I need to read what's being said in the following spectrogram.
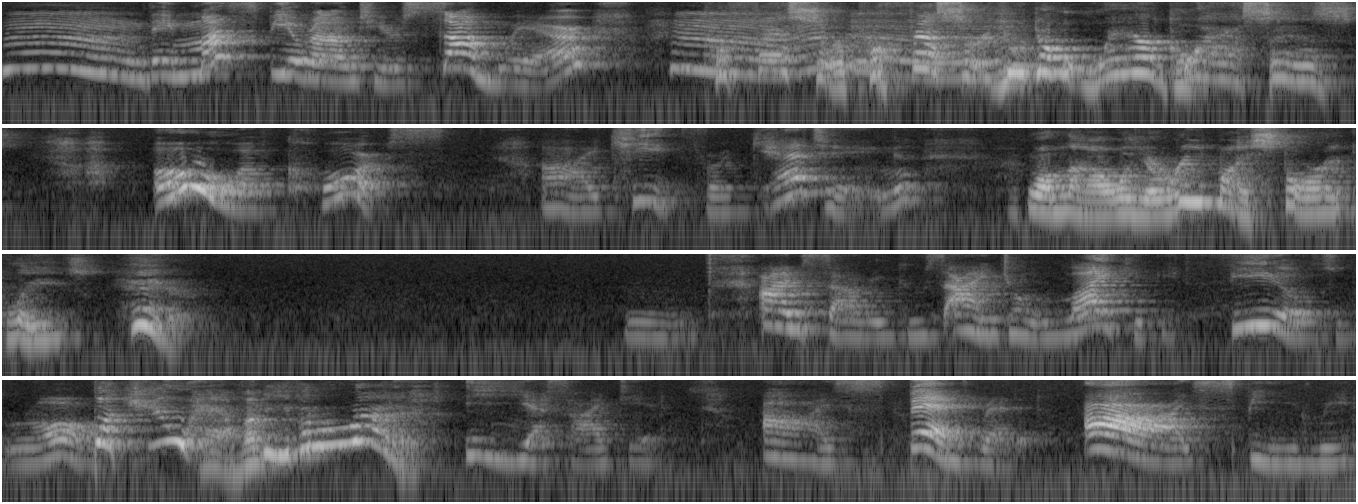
Hmm. They must be around here somewhere. Hmm. Professor, Professor, you don't wear glasses. Oh, of course. I keep forgetting. Well, now, will you read my story, please? Here. I'm sorry, Goose. I don't like it. It feels wrong. But you haven't even read it. Yes, I did. I sped read it. I speed read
